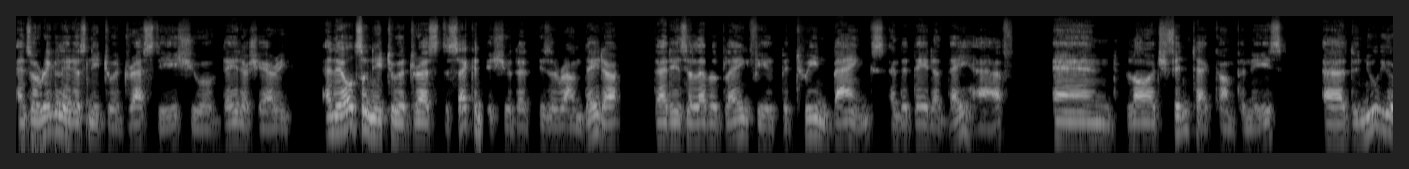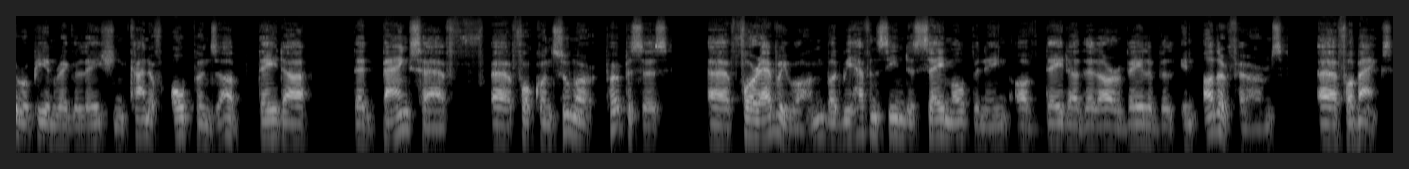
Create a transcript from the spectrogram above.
And so regulators need to address the issue of data sharing and they also need to address the second issue that is around data that is a level playing field between banks and the data they have and large fintech companies, uh, the new European regulation kind of opens up data that banks have uh, for consumer purposes uh, for everyone, but we haven't seen the same opening of data that are available in other firms uh, for banks.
